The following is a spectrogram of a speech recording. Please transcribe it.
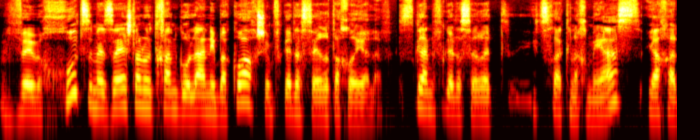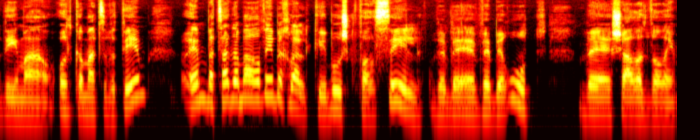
וחוץ מזה יש לנו את חאן גולני בכוח שמפקד הסיירת אחראי עליו. סגן מפקד הסיירת יצחק נחמיאס, יחד עם עוד כמה צוותים, הם בצד המערבי בכלל, כיבוש כפר סיל וב- וביירות ושאר הדברים.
